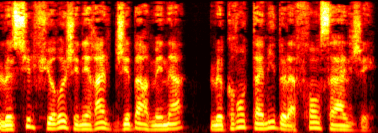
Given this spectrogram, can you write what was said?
Le sulfureux général Djebar Mena, le grand ami de la France à Alger.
